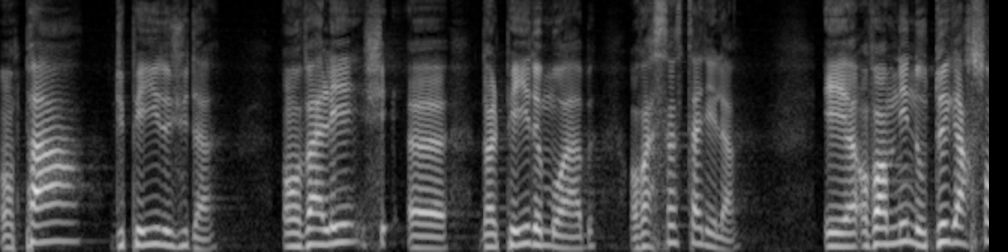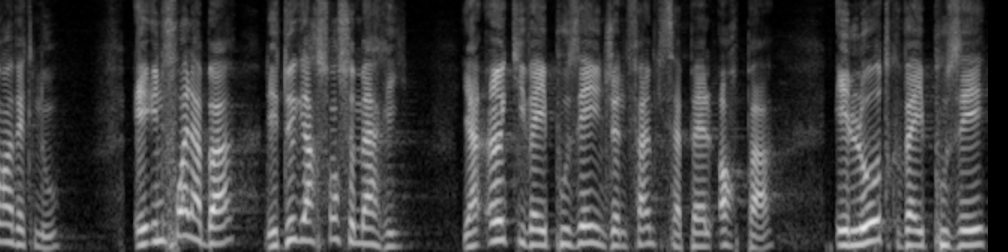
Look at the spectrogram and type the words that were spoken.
On part du pays de Juda, on va aller euh, dans le pays de Moab, on va s'installer là, et euh, on va emmener nos deux garçons avec nous. Et une fois là-bas, les deux garçons se marient, il y a un qui va épouser une jeune femme qui s'appelle Orpa, et l'autre va épouser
